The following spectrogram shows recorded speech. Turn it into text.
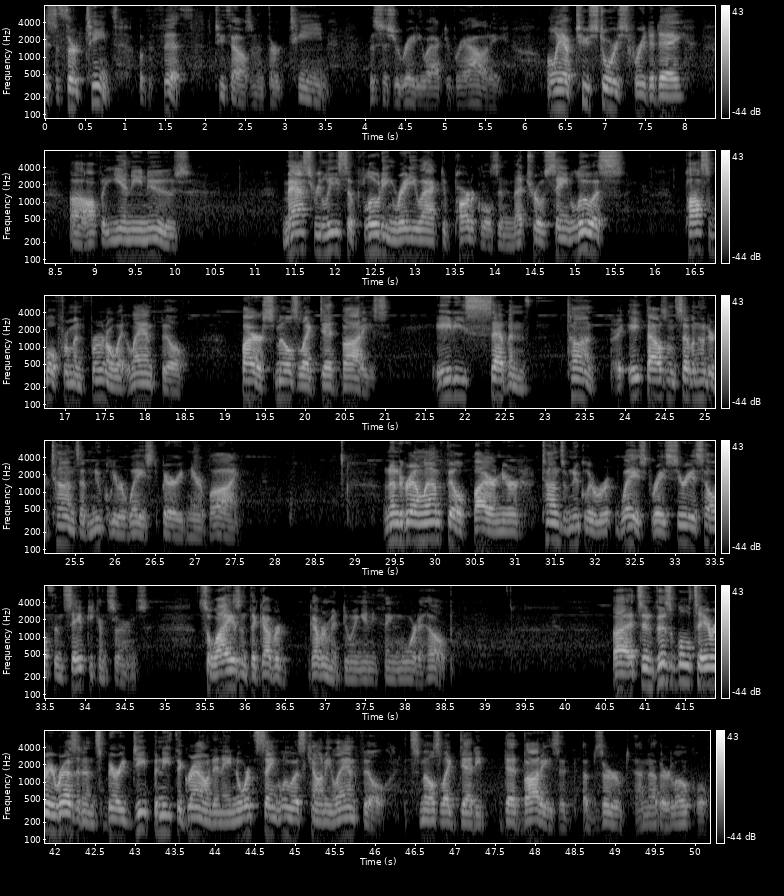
is the 13th of the 5th, 2013. This is your radioactive reality. Only have two stories for you today uh, off of ENE News. Mass release of floating radioactive particles in Metro St. Louis. Possible from inferno at landfill. Fire smells like dead bodies. 87 ton, 8,700 tons of nuclear waste buried nearby. An underground landfill fire near tons of nuclear waste raised serious health and safety concerns. So why isn't the gov government doing anything more to help? Uh, it's invisible to area residents buried deep beneath the ground in a North St. Louis County landfill. It smells like dead, dead bodies, observed another local.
